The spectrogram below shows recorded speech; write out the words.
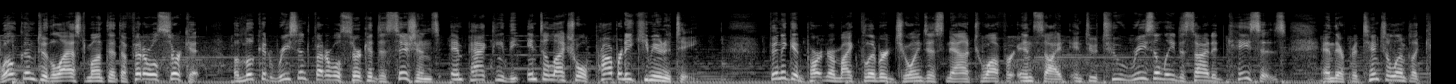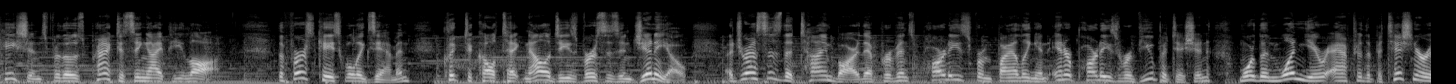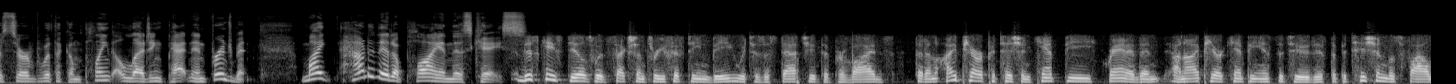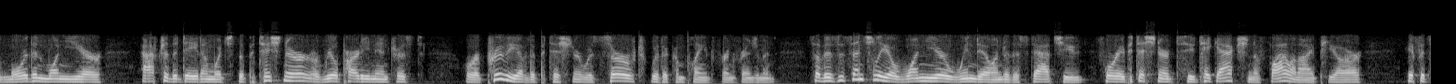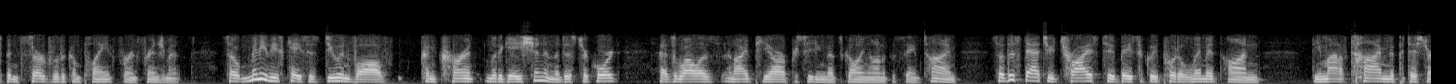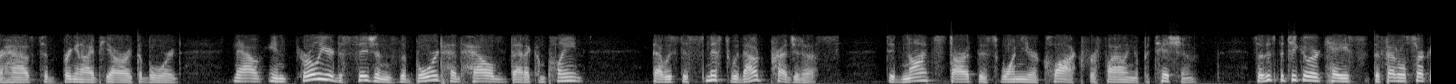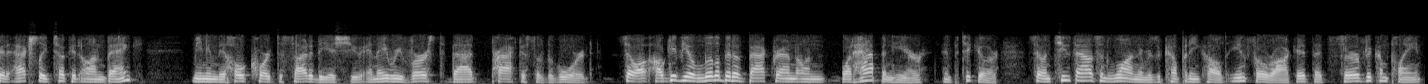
Welcome to the last month at the Federal Circuit, a look at recent Federal Circuit decisions impacting the intellectual property community. Finnegan partner Mike Flibbert joins us now to offer insight into two recently decided cases and their potential implications for those practicing IP law. The first case we'll examine, Click to Call Technologies versus Ingenio, addresses the time bar that prevents parties from filing an inter partes review petition more than one year after the petitioner is served with a complaint alleging patent infringement. Mike, how did it apply in this case? This case deals with Section 315B, which is a statute that provides that an IPR petition can't be granted and an IPR can't be instituted if the petition was filed more than one year after the date on which the petitioner, a real party in interest, or a privy of the petitioner was served with a complaint for infringement. So there's essentially a one year window under the statute for a petitioner to take action to file an IPR if it's been served with a complaint for infringement. So many of these cases do involve concurrent litigation in the district court as well as an IPR proceeding that's going on at the same time. So this statute tries to basically put a limit on the amount of time the petitioner has to bring an IPR at the board. Now, in earlier decisions, the board had held that a complaint that was dismissed without prejudice did not start this one year clock for filing a petition. So, this particular case, the Federal Circuit actually took it en banc, meaning the whole court decided the issue, and they reversed that practice of the board. So, I'll give you a little bit of background on what happened here in particular. So, in 2001, there was a company called InfoRocket that served a complaint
